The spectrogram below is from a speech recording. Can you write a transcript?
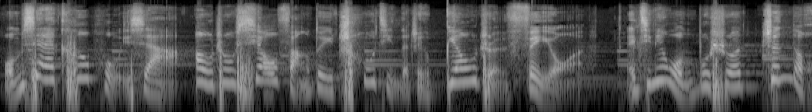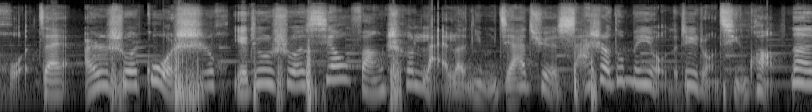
我们先来科普一下澳洲消防队出警的这个标准费用啊。哎，今天我们不说真的火灾，而是说过失，也就是说消防车来了，你们家却啥事儿都没有的这种情况。那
